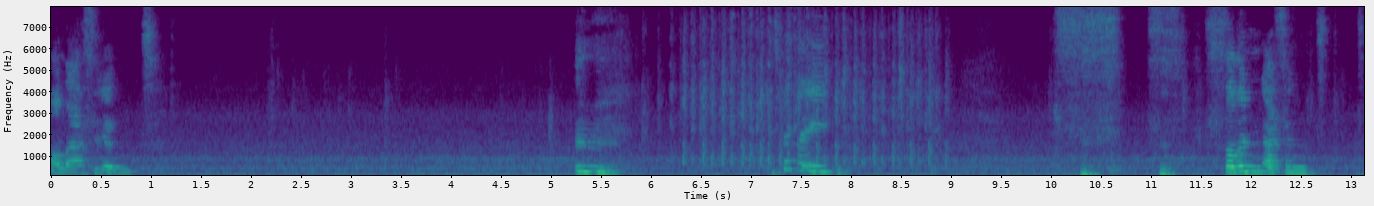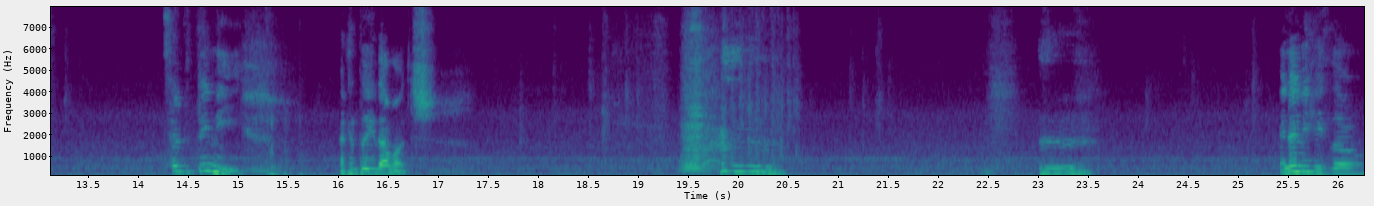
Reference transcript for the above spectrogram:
on accident. Especially southern accent type of thingy. I can tell you that much. In any case, though,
